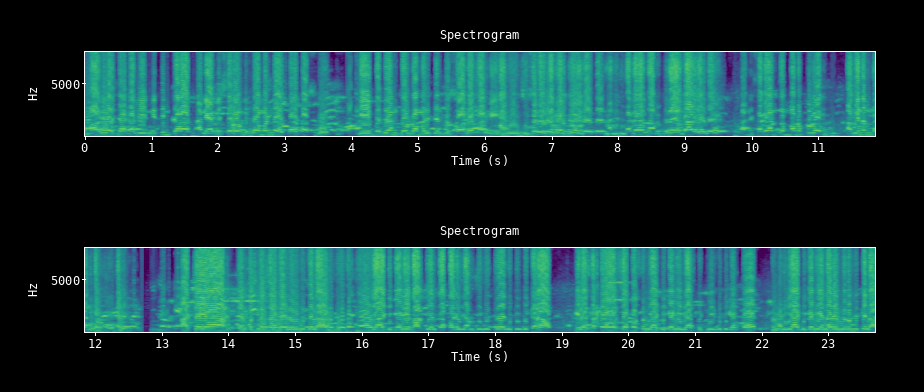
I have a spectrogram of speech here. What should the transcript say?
मार्गदर्शनाखाली नितीन करात आणि आम्ही सर्व मित्रमंडळ करत असतो. हे बजरंग चौकामध्ये त्यांचं स्वागत आम्ही करतो. आणि सगळ्यांना प्रेरणा देतो आणि सगळ्यांचं मनपूर्वक अभिनंदन करतो. आजच्या या गणपती उत्सवाच्या निवडणुकीला या ठिकाणी भारतीय जनता पार्टीचे आमचे मित्र नितीनजी खरात गेल्या सतरा वर्षापासून या ठिकाणी व्यासपीठ निर्मिती करतायत आणि या ठिकाणी येणाऱ्या मिरवणुकीला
